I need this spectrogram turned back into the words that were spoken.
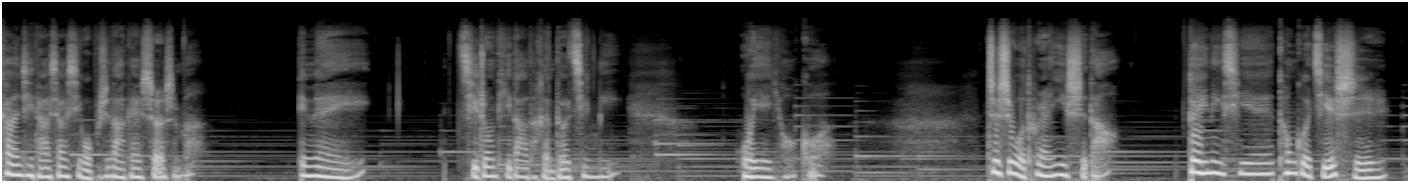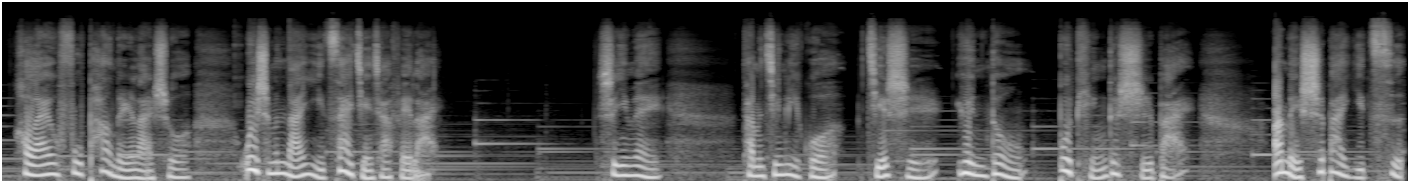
看完这条消息，我不知道该说什么，因为其中提到的很多经历，我也有过。这时，我突然意识到，对于那些通过节食后来又复胖的人来说，为什么难以再减下肥来？是因为他们经历过节食、运动。不停的失败，而每失败一次，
